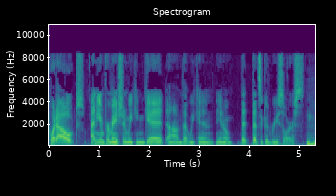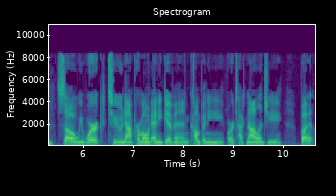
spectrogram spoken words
put out any information we can get um, that we can, you know, that that's a good resource. Mm-hmm. So we work to not promote any given company or technology, but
